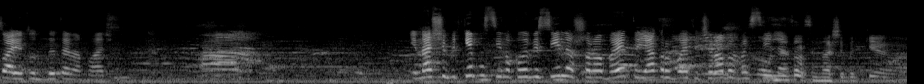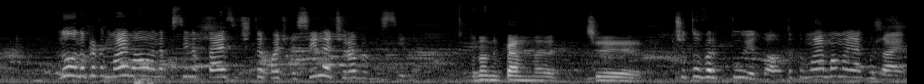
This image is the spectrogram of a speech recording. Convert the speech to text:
Sorry, тут дитина плаче. А, і наші батьки постійно, коли весілля, що робити, як робити, чи робимо Ну, весілля. не зовсім наші батьки. Ну, наприклад, моя мама вона постійно питається, чи ти хочеш весілля, чи робимо весілля. Вона не впевнена, чи Чи то вартує то. Тобто моя мама як вважає.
